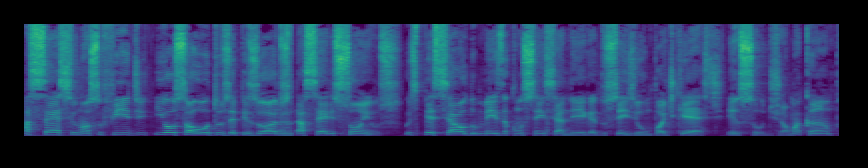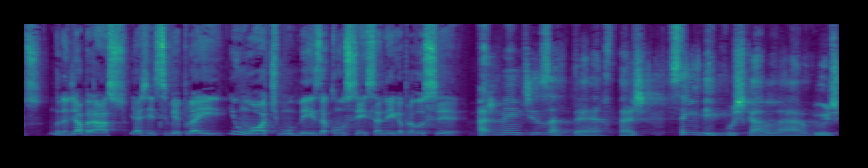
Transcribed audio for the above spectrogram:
Acesse o nosso feed e ouça outros episódios da série Sonhos, o especial do mês da consciência negra do 6 e 1 podcast. Eu sou o Djalma Campos, um grande abraço e a gente se vê por aí. E um ótimo mês da consciência negra para você. As mentes abertas, sem bicos calados,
